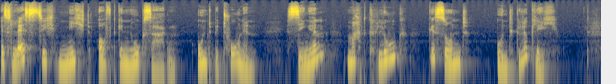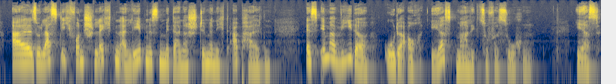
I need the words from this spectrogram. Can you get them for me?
Es lässt sich nicht oft genug sagen und betonen. Singen macht klug, gesund und glücklich. Also lass dich von schlechten Erlebnissen mit deiner Stimme nicht abhalten, es immer wieder oder auch erstmalig zu versuchen. Erst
